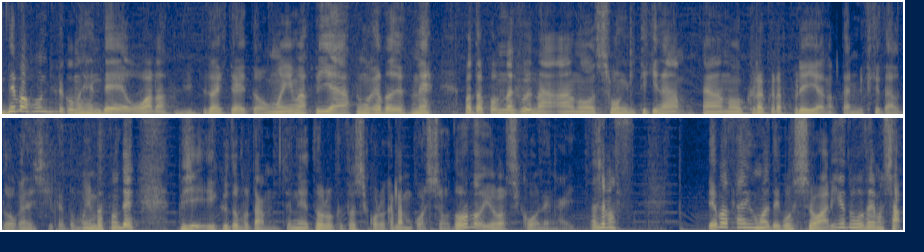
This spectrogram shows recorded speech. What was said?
では本日この辺で終わらせていただきたいと思います。いやー、すごかったですね。またこんな風な、あの、衝撃的な、あの、クラクラプレイヤーの方見つけたら動画にしていきたいと思いますので、ぜひ、グッドボタン、チャンネル登録、そしてこれからもご視聴どうぞよろしくお願いいたします。では最後までご視聴ありがとうございました。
